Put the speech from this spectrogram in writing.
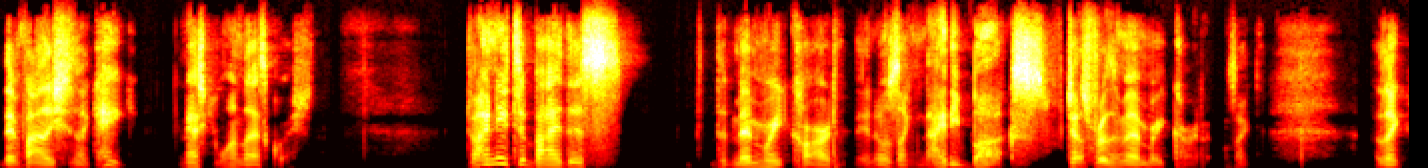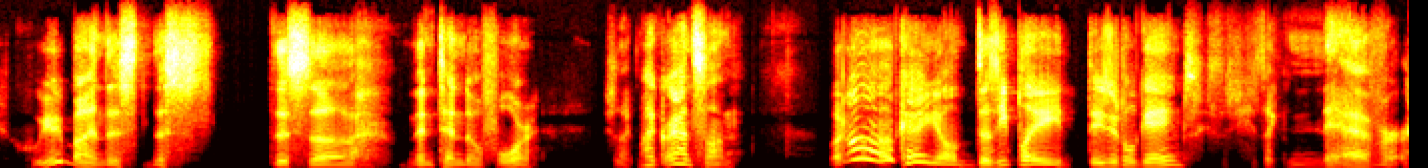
then finally she's like hey can i ask you one last question do i need to buy this the memory card and it was like 90 bucks just for the memory card i was like i was like who are you buying this this this uh nintendo for She's like, my grandson. Like, oh, okay. You know, does he play digital games? She's like, never.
